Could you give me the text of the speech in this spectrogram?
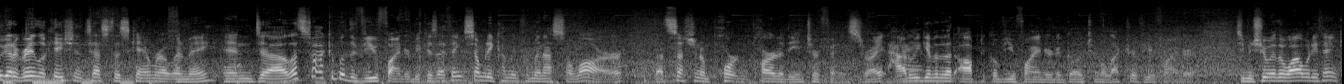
We got a great location to test this camera out in May, and uh, let's talk about the viewfinder because I think somebody coming from an SLR, that's such an important part of the interface, right? How do we give it that optical viewfinder to go to an electric viewfinder? So you've been shooting with it a while, what do you think?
